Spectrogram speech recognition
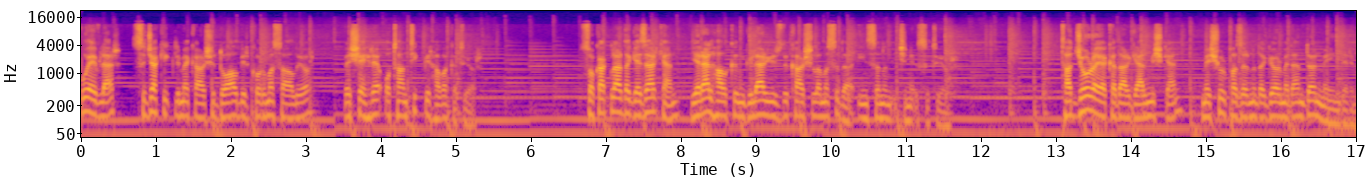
Bu evler sıcak iklime karşı doğal bir koruma sağlıyor ve şehre otantik bir hava katıyor. Sokaklarda gezerken yerel halkın güler yüzlü karşılaması da insanın içini ısıtıyor. Tadjora'ya kadar gelmişken meşhur pazarını da görmeden dönmeyin derim.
